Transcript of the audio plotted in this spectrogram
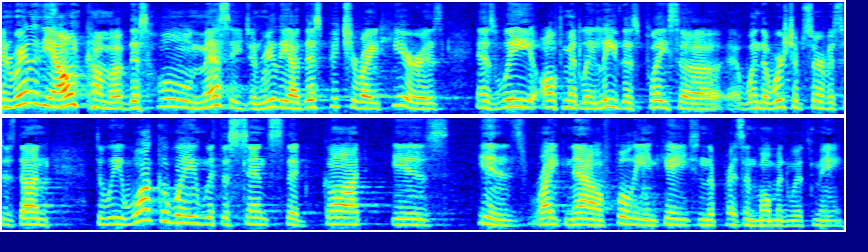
And really, the outcome of this whole message, and really of this picture right here, is as we ultimately leave this place uh, when the worship service is done, do we walk away with the sense that God is, is right now fully engaged in the present moment with me?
